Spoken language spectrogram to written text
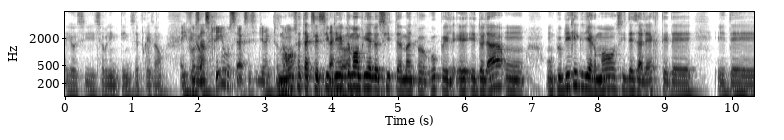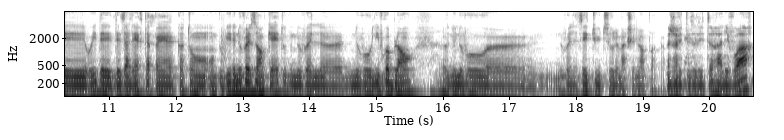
Et aussi sur LinkedIn, c'est présent. Et il faut s'inscrire ou c'est accessible directement Non, c'est accessible directement via le site Manpower Group. Et, de là, on, on, publie régulièrement aussi des alertes et des, et des, oui, des, des alertes après, quand on, on, publie de nouvelles enquêtes ou de, nouvelles, euh, de nouveaux livres blancs, de nouveaux nouvelles études sur le marché de l'emploi. J'invite les auditeurs à aller voir.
